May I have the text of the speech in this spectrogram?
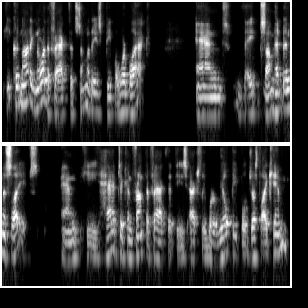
he could not ignore the fact that some of these people were Black. And they some had been the slaves and he had to confront the fact that these actually were real people just like him.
